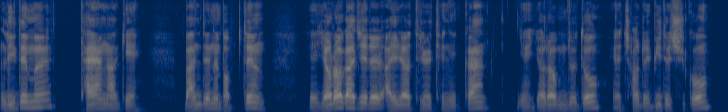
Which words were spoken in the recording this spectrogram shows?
리듬을 다양하게 만드는 법등 예, 여러 가지를 알려드릴 테니까 예, 여러분들도 예, 저를 믿으시고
